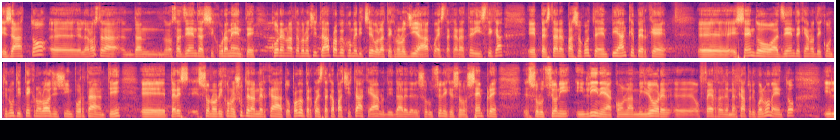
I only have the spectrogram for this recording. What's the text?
Esatto, eh, la, nostra, la, nostra, azienda sicuramente corre a un'alta velocità, proprio come dicevo la tecnologia ha questa caratteristica eh, per stare al passo col tempi, anche perché eh, essendo aziende che hanno dei contenuti tecnologici importanti, eh, sono riconosciute dal mercato proprio per questa capacità che hanno di dare delle soluzioni che sono sempre eh, soluzioni in linea con la migliore eh, offerta del mercato di quel momento, il,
